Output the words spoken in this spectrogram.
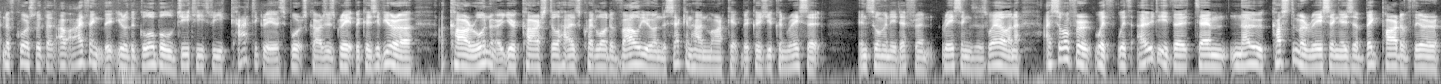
And of course, with the, I I think that you know the global GT3 category of sports cars is great because if you're a, a car owner, your car still has quite a lot of value on the second-hand market because you can race it in so many different racings as well. And I, I saw for with with Audi that um, now customer racing is a big part of their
